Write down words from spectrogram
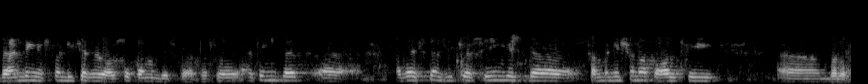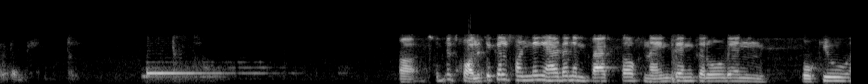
branding expenditure will also come in this quarter. So I think that other expense which you are seeing is the combination of all three items. This political funding had an impact of 9-10 crore in Q4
